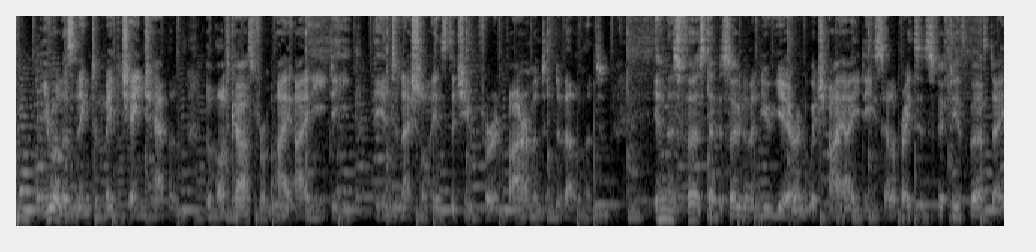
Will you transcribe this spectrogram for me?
You are listening to Make Change Happen, the podcast from IIED, the International Institute for Environment and Development. In this first episode of a new year in which IIED celebrates its 50th birthday,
